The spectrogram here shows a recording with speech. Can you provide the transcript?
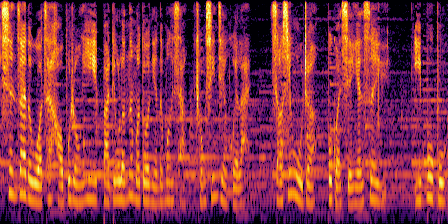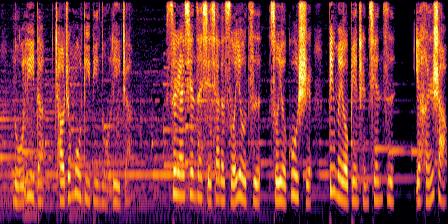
现在的我才好不容易把丢了那么多年的梦想重新捡回来，小心捂着，不管闲言碎语，一步步努力的朝着目的地努力着。虽然现在写下的所有字、所有故事，并没有变成签字，也很少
